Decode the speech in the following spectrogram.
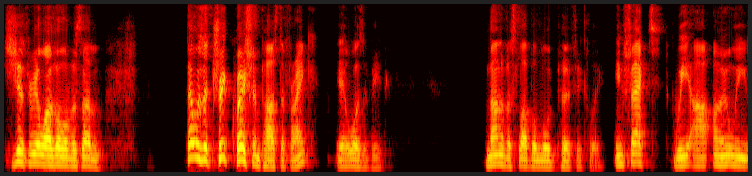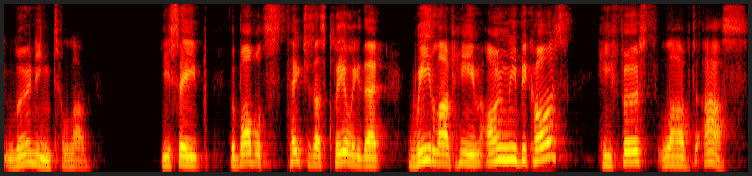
she just realized all of a sudden. That was a trick question, Pastor Frank. Yeah, it was a bit. None of us love the Lord perfectly. In fact, we are only learning to love. You see, the Bible teaches us clearly that we love Him only because He first loved us.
